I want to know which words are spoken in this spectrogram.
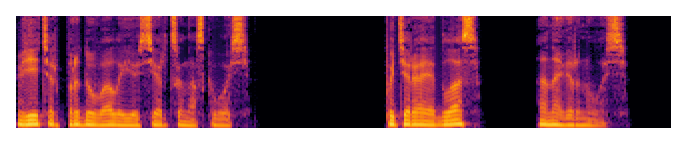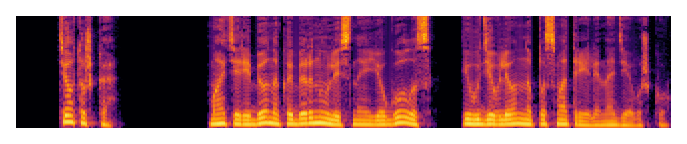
Ветер продувал ее сердце насквозь. Потирая глаз, она вернулась. «Тетушка!» Мать и ребенок обернулись на ее голос и удивленно посмотрели на девушку.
